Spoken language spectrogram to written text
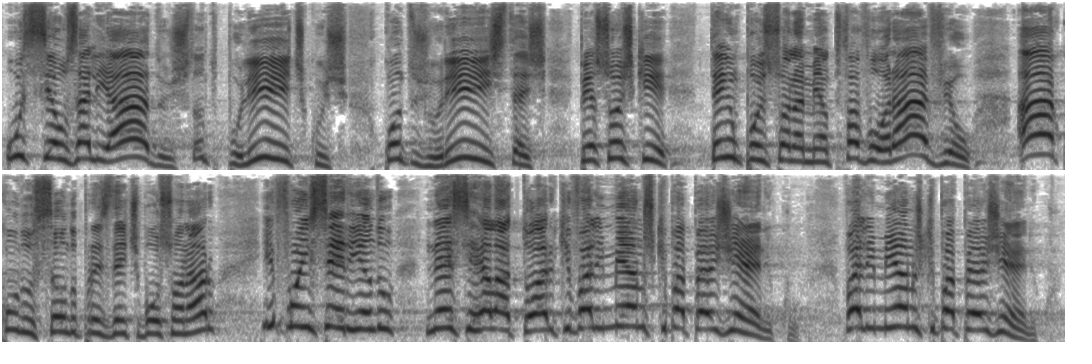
os seus aliados, tanto políticos quanto juristas, pessoas que têm um posicionamento favorável à condução do presidente Bolsonaro e foi inserindo nesse relatório que vale menos que papel higiênico. Vale menos que papel higiênico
